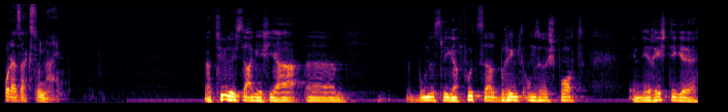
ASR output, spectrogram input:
oder sagst du nein? Natürlich sage ich ja. Ähm, Bundesliga Futsal bringt unseren Sport in die richtige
